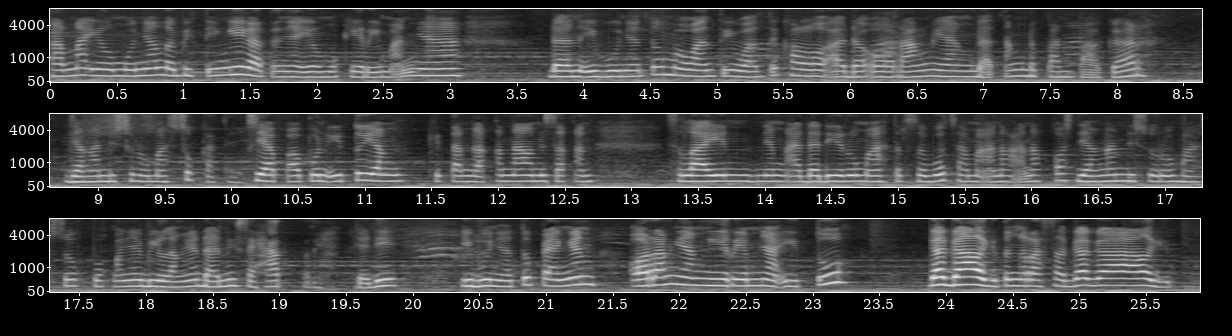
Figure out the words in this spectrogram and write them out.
karena ilmunya lebih tinggi katanya ilmu kirimannya. Dan ibunya tuh mewanti-wanti kalau ada orang yang datang depan pagar jangan disuruh masuk katanya. Siapa pun itu yang kita nggak kenal misalkan selain yang ada di rumah tersebut sama anak-anak kos jangan disuruh masuk. Pokoknya bilangnya Dani sehat jadi ibunya tuh pengen orang yang ngirimnya itu gagal gitu ngerasa gagal gitu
